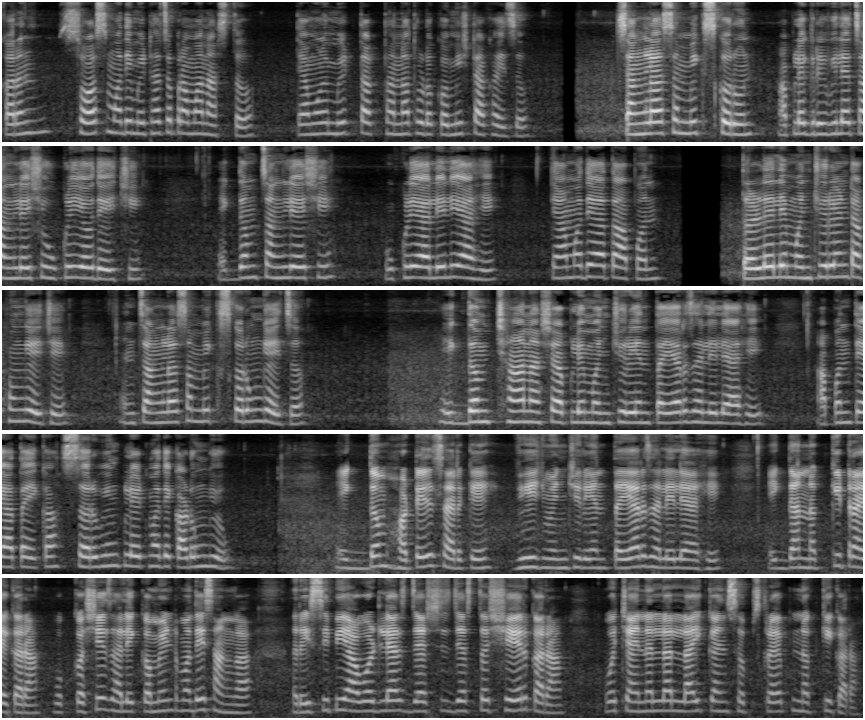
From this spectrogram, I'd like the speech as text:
कारण सॉसमध्ये मिठाचं प्रमाण असतं. त्यामुळे मीठ टाकताना थोडं कमीच टाकायचं. चांगलं असं मिक्स करून आपल्या ग्रेव्हीला चांगली अशी उकळी येऊ द्यायची. एकदम चांगली अशी उकळी आलेली आहे. त्यामध्ये आता आपण तळलेले मंचुरियन टाकून घ्यायचे आणि चांगलं असं मिक्स करून घ्यायचं. एकदम छान असे आपले मंचुरियन तयार झालेले आहे. आपण ते आता एका सर्विंग प्लेटमध्ये काढून घेऊ. एकदम हॉटेलसारखे व्हेज मंचुरियन तयार झालेले आहे. एकदा नक्की ट्राय करा व कसे झाले कमेंटमध्ये सांगा. रेसिपी आवडल्यास जास्तीत जास्त शेअर करा व चॅनलला लाईक अँड सबस्क्राईब नक्की करा.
